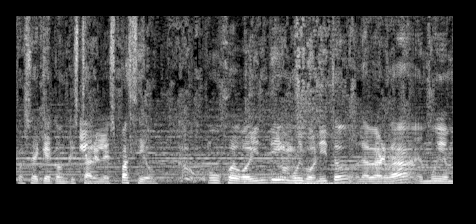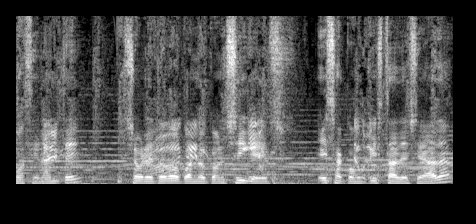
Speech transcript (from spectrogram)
pues hay que conquistar el espacio. Un juego indie muy bonito, la verdad, muy emocionante, sobre todo cuando consigues esa conquista deseada.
